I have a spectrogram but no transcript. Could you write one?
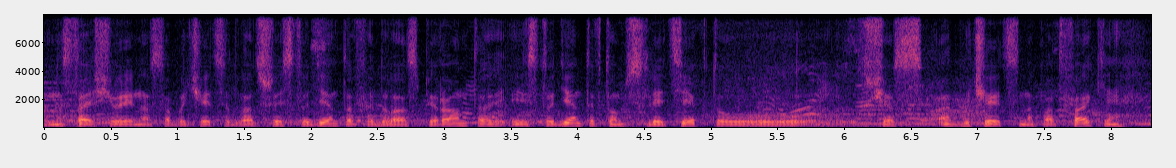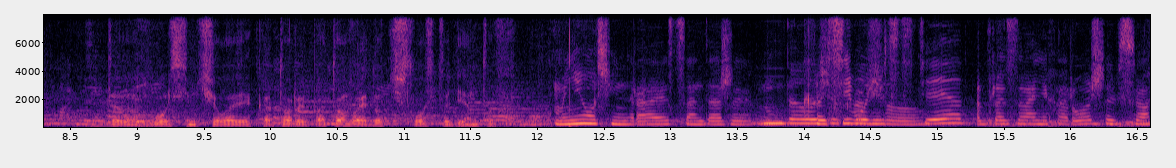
В настоящее время у нас обучается 26 студентов и 2 аспиранта, и студенты, в том числе те, кто сейчас обучается на подфаке, 8 человек, которые потом войдут в число студентов. Мне очень нравится даже ну, да, красивый университет, образование хорошее, все,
